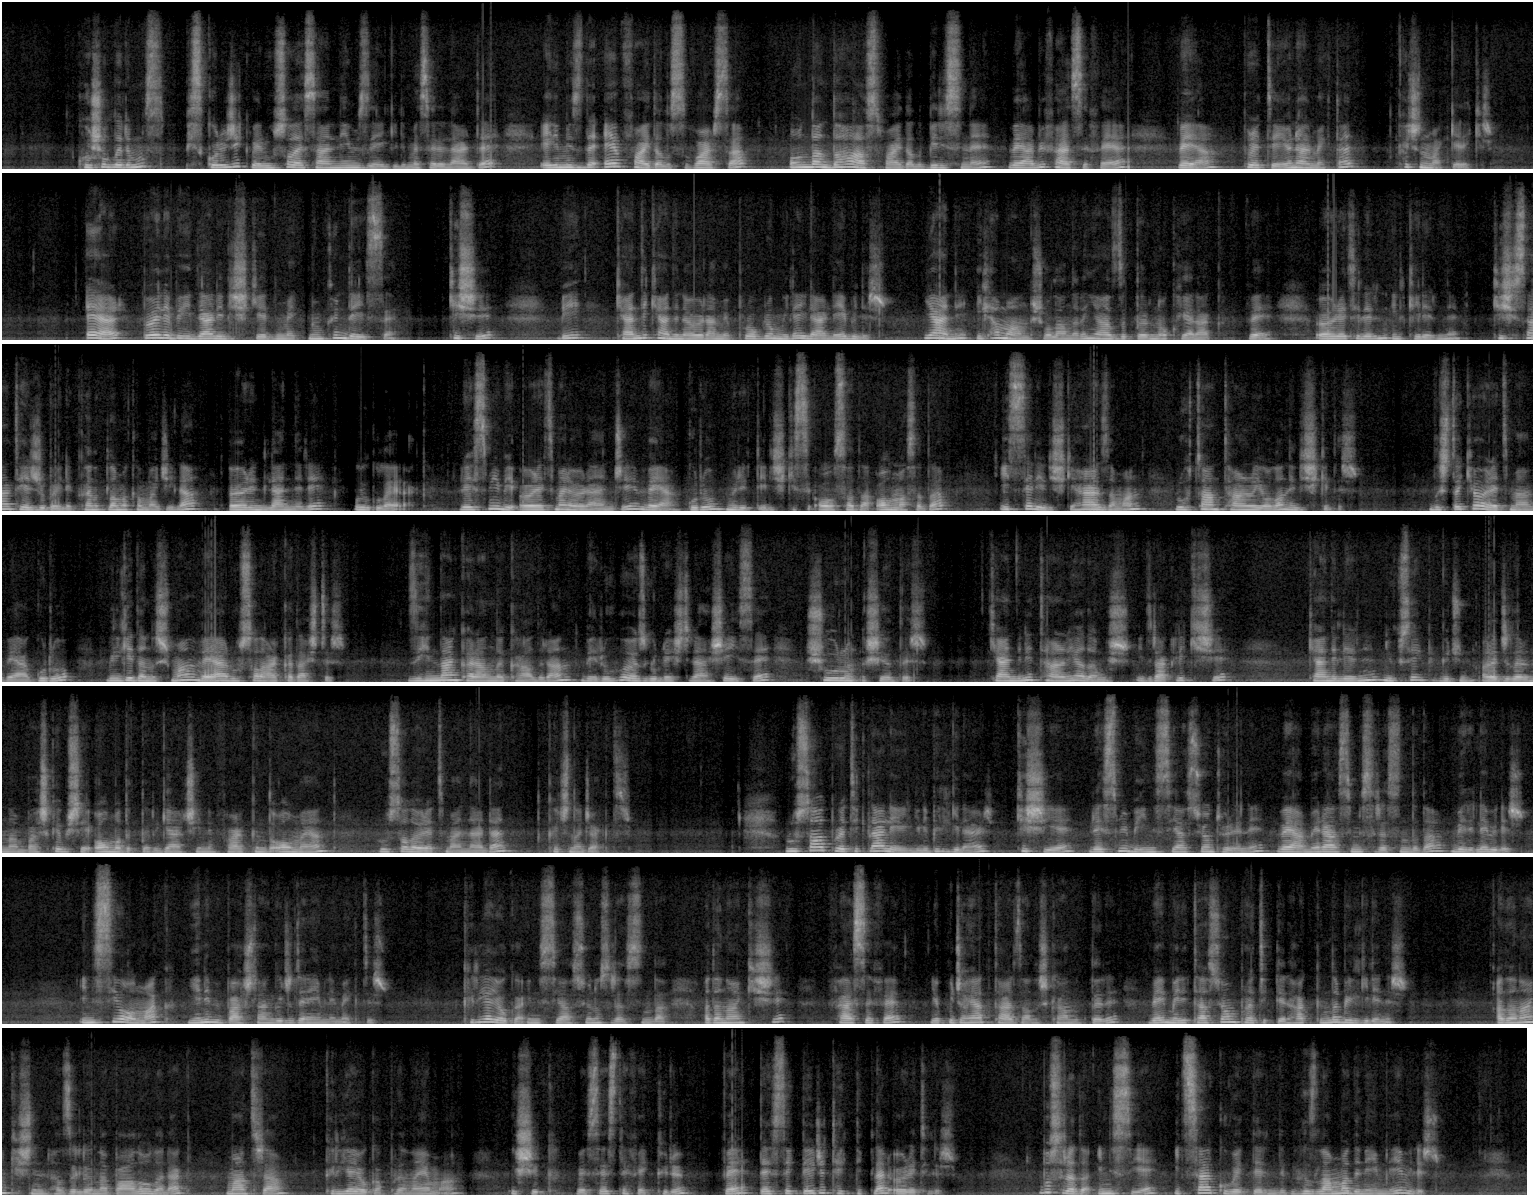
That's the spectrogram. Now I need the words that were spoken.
Koşullarımız psikolojik ve ruhsal esenliğimizle ilgili meselelerde elimizde en faydalısı varsa ondan daha az faydalı birisine veya bir felsefeye veya pratiğe yönelmekten kaçınmak gerekir. Eğer böyle bir ideal ilişki edinmek mümkün değilse kişi bir kendi kendine öğrenme programıyla ilerleyebilir. Yani ilham almış olanların yazdıklarını okuyarak ve öğretilerin ilkelerini kişisel tecrübeyle kanıtlamak amacıyla öğrenilenleri uygulayarak. Resmi bir öğretmen öğrenci veya guru mürit ilişkisi olsa da olmasa da içsel ilişki her zaman ruhtan tanrıya olan ilişkidir. Dıştaki öğretmen veya guru bilge danışman veya ruhsal arkadaştır. Zihinden karanlığı kaldıran ve ruhu özgürleştiren şey ise şuurun ışığıdır. Kendini Tanrı'ya adamış idrakli kişi, kendilerinin yüksek bir gücün aracılarından başka bir şey olmadıkları gerçeğinin farkında olmayan ruhsal öğretmenlerden kaçınacaktır. Ruhsal pratiklerle ilgili bilgiler kişiye resmi bir inisiyasyon töreni veya merasimi sırasında da verilebilir. İnisiye olmak yeni bir başlangıcı deneyimlemektir. Kriya Yoga inisiyasyonu sırasında adanan kişi felsefe, yapıcı hayat tarzı alışkanlıkları ve meditasyon pratikleri hakkında bilgilenir. Adanan kişinin hazırlığına bağlı olarak mantra, Kriya Yoga pranayama, ışık ve ses tefekkürü ve destekleyici teknikler öğretilir. Bu sırada inisiye içsel kuvvetlerinde bir hızlanma deneyimleyebilir.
